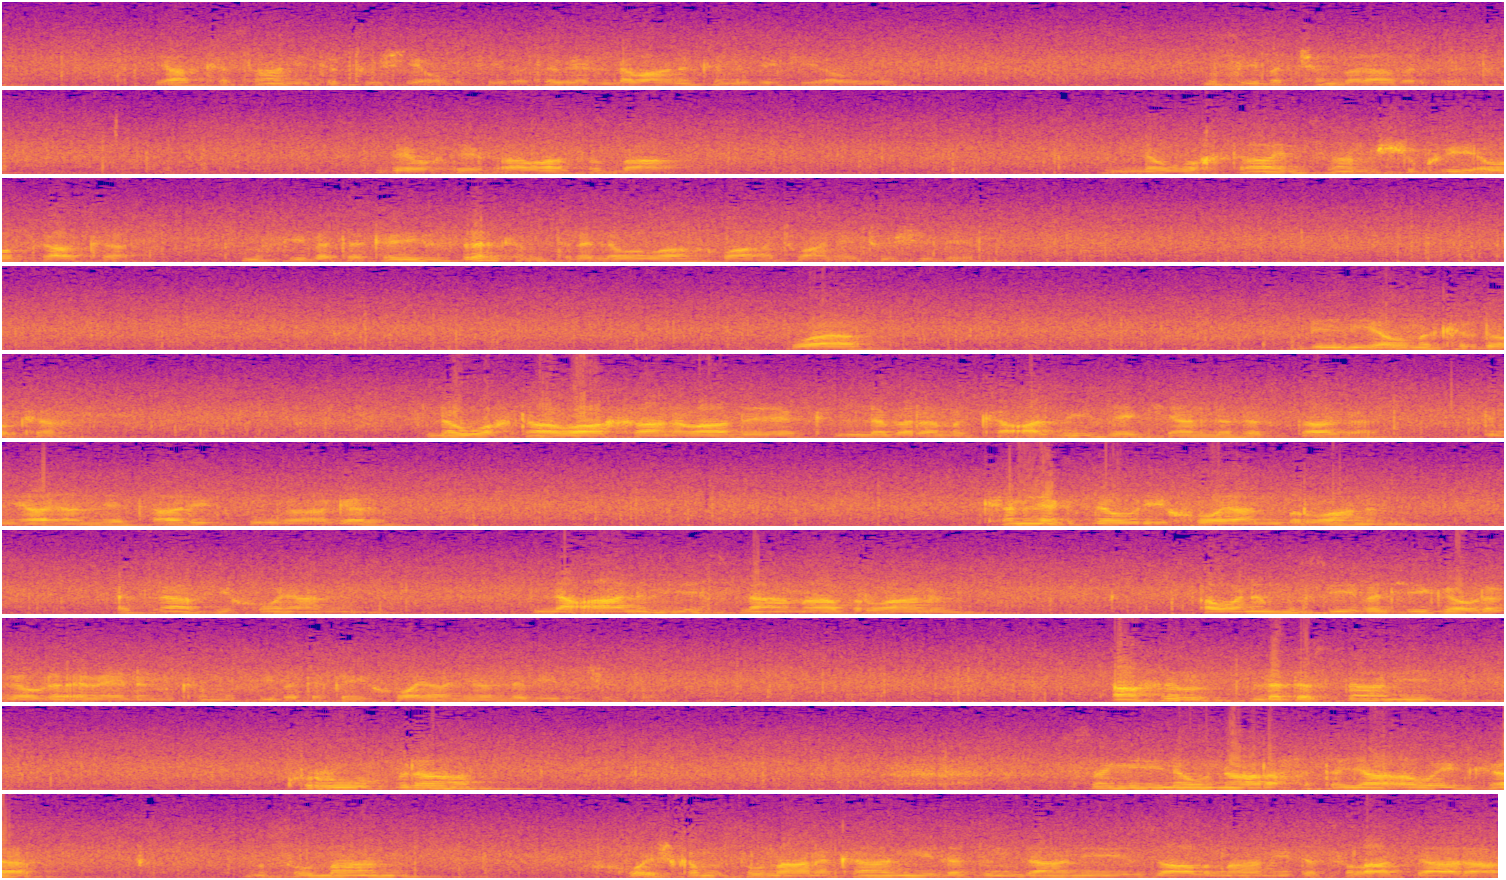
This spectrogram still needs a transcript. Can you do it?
یا کەسانی تر تووشی ئەو موسیبەتە بێن لەوانە کە نزیکی ئەون و موسیبەت چەند بەرابەر بێت و دەی وەختێک ئاوازە با لەو وەختا ئینسان شوکری ئەوە بکا کە موسیبەتەکەی فرە کەمترە لەوەوە خوا ئەتوانێت تووشی بێت و بیری ئەومە کردۆ کە لەو وەختاوە خانەوادەیەک لەبەر ئەمە کە عەزیزێکیان لەدەستداوە دنیایان لێ تاریک بووە ئەگەر کەمێک دەوری خۆیان بڕوانن ئەترافی خۆیان لە عالەمی ئیسلاما بڕوانن ئەوەنە موسیبەتی گەورە گەورە ئەوێنن کە موسیبەتەکەی خۆیانیان لەبیر ئەچێتەوە ئاخر لەدەستدانی کوڕ و برا سەنگینە و نارەحەتە یا ئەوەی کە موسڵمان خۆیشکە موسڵمانەکانی لە زندانی زاڵمانی دەسەڵاتدارا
